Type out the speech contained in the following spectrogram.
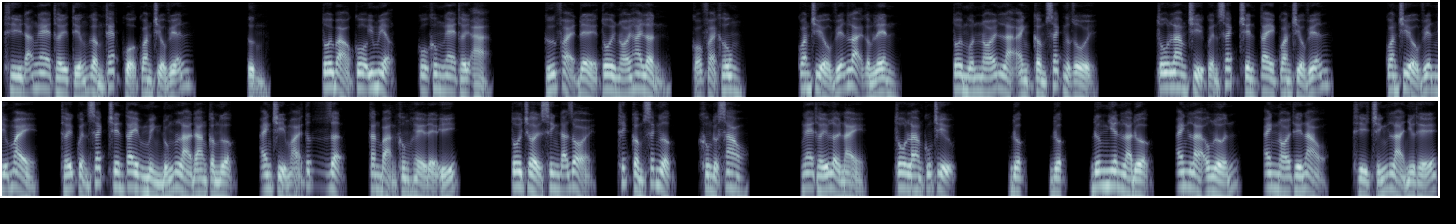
thì đã nghe thấy tiếng gầm thét của quan triều viễn. Ừng tôi bảo cô im miệng, cô không nghe thấy à? Cứ phải để tôi nói hai lần, có phải không? Quan triều viễn lại gầm lên. Tôi muốn nói là anh cầm sách ngược rồi. Tô lam chỉ quyển sách trên tay quan triều viễn. Quan triều viễn nhữ mày, thấy quyển sách trên tay mình đúng là đang cầm ngược, anh chỉ mãi tức giận, căn bản không hề để ý. Tôi trời sinh đã giỏi, thích cầm sách ngược, không được sao? Nghe thấy lời này, tô lam cũng chịu. Được được, đương nhiên là được, anh là ông lớn, anh nói thế nào thì chính là như thế.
